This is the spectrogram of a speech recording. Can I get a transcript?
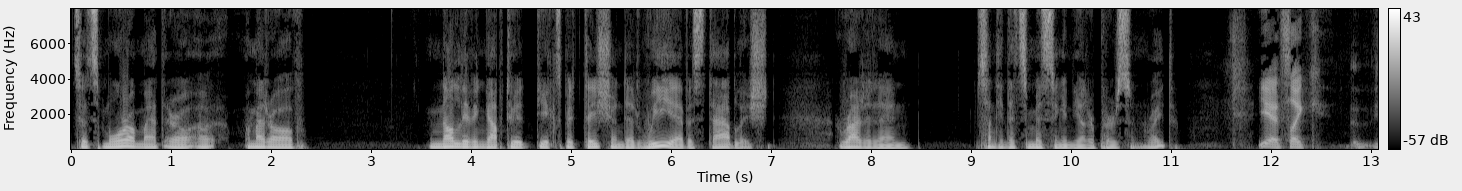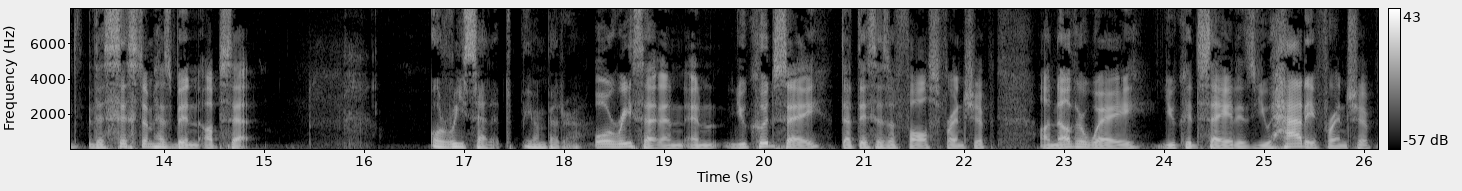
So it's more a matter of, uh, a matter of not living up to the expectation that we have established, rather than something that's missing in the other person, right? yeah, it's like the system has been upset. Or reset it, even better. or reset and and you could say that this is a false friendship another way you could say it is you had a friendship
